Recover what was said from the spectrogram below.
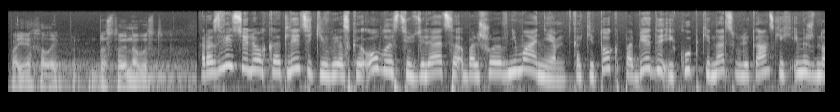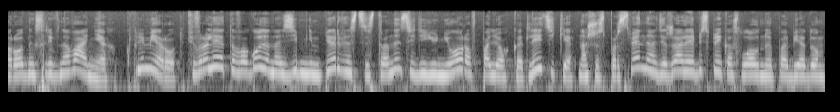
поехала и достойно выступила. Развитию легкой атлетики в Брестской области уделяется большое внимание. Как итог, победы и кубки на республиканских и международных соревнованиях. К примеру, в феврале этого года на зимнем первенстве страны среди юниоров по легкой атлетике наши спортсмены одержали беспрекословную победу.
